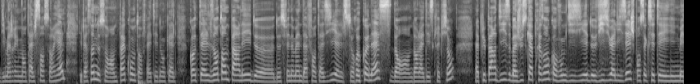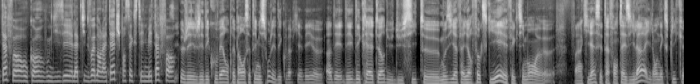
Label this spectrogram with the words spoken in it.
d'imagerie mentale sensorielle, les personnes ne se rendent pas compte en fait. Et donc, elles, quand elles entendent parler de, ce phénomène d'aphantasie, elles se reconnaissent dans, dans la description. La plupart disent, bah, jusqu'à présent, quand vous me disiez de visualiser, je pensais que c'était une métaphore, ou quand vous me disiez la petite voix dans la tête, je pensais que c'était une métaphore. j'ai découvert en préparant cette émission, j'ai découvert qu'il y avait euh, un des créateurs du, du site euh, Mozilla Firefox qui est effectivement, euh, enfin qui a cette aphantasie là. Il en explique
